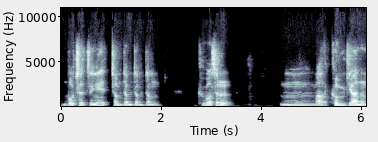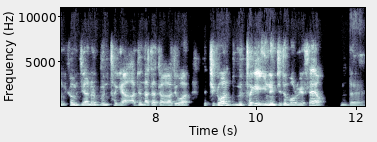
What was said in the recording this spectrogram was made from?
노출증이 점점 점점 그것을 음, 막 금기하는 금지하는 문턱이 아주 낮아져 가지고 지금은 문턱이 있는지도 모르겠어요. 네.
